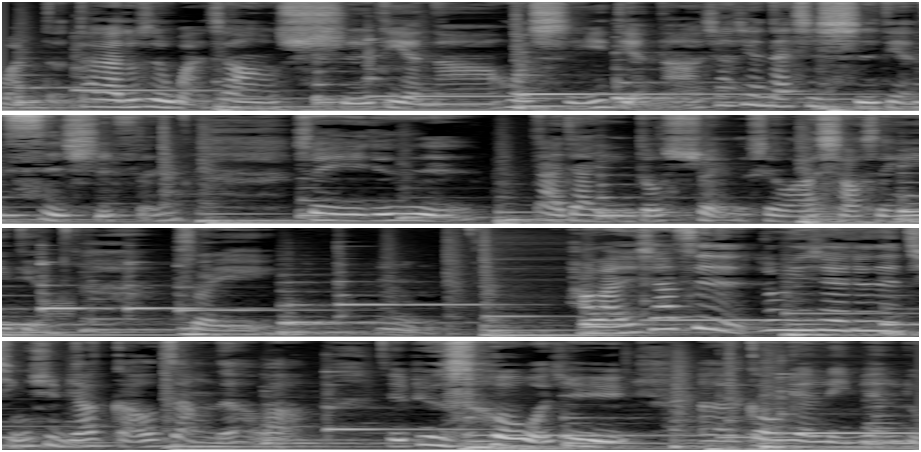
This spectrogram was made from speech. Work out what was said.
晚的，大概都是晚上十点啊，或十一点啊，像现在是十点四十分，所以就是大家已经都睡了，所以我要小声一点。所以，嗯，好啦，下次录一些就是情绪比较高涨的，好不好？就比如说我去呃公园里面录，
